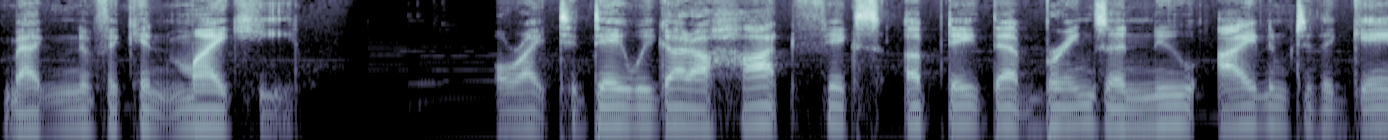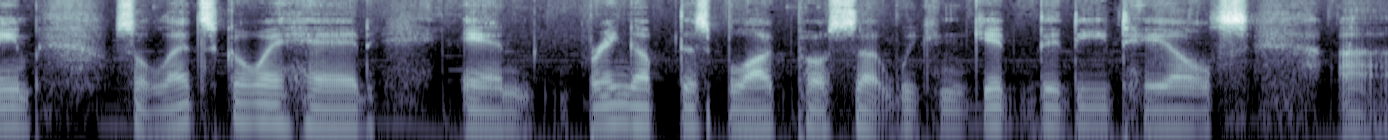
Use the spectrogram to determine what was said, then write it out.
Magnificent Mikey. All right, today we got a hot fix update that brings a new item to the game. So let's go ahead and bring up this blog post so that we can get the details uh,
